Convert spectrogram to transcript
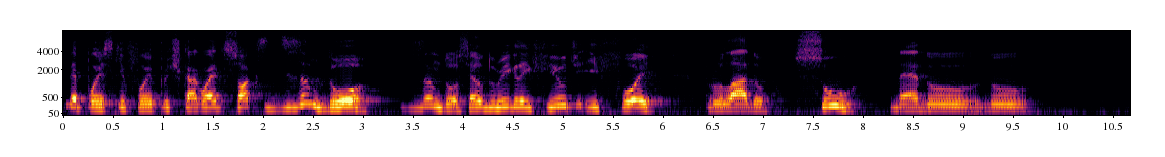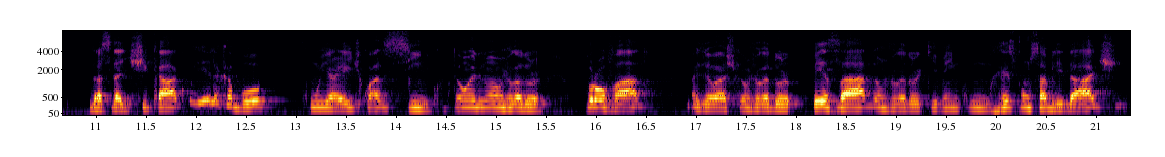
Depois que foi para o Chicago White Sox, desandou, desandou, saiu do Wrigley Field e foi para o lado sul né, do, do, da cidade de Chicago e ele acabou com um ERA de quase 5. Então ele não é um jogador provado, mas eu acho que é um jogador pesado, é um jogador que vem com responsabilidade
